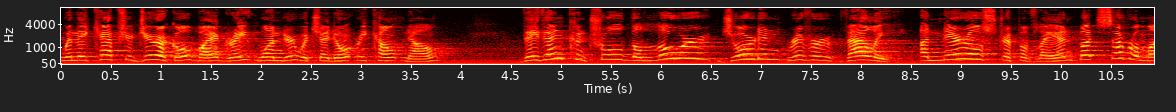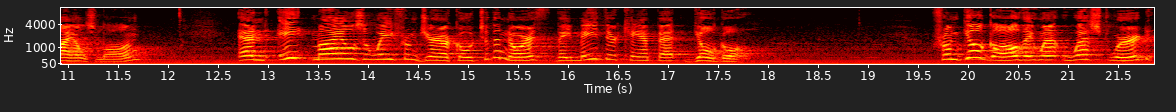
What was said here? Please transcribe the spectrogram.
when they captured Jericho by a great wonder, which I don't recount now, they then controlled the lower Jordan River Valley, a narrow strip of land, but several miles long. And eight miles away from Jericho to the north, they made their camp at Gilgal. From Gilgal, they went westward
